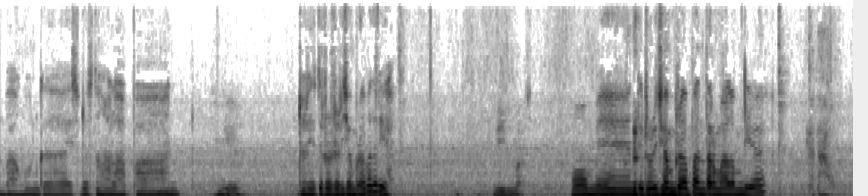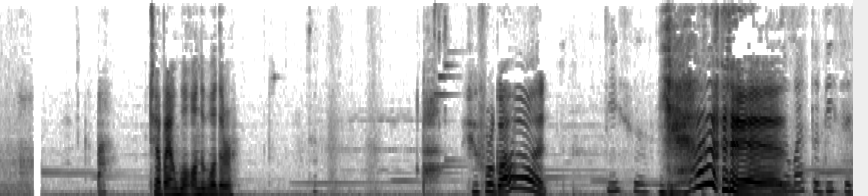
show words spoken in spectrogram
Bangun-bangun guys, sudah setengah delapan. Iya. Dari tidur dari jam berapa tadi ya? Lima. Oh men, tidur jam berapa ntar malam dia? Siapa yang walk on the water? You forgot. Jesus. Yes. What to Jesus?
